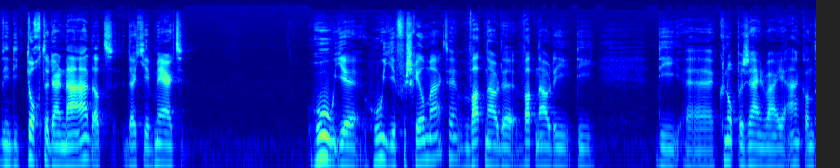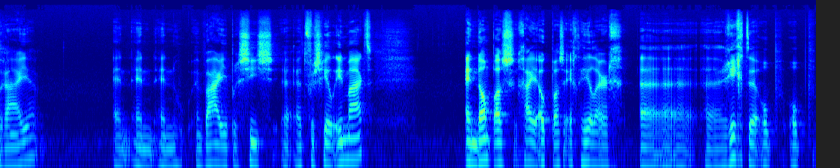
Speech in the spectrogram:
in die tochten daarna, dat, dat je merkt hoe je, hoe je verschil maakt. Hè? Wat nou, de, wat nou die, die, die knoppen zijn waar je aan kan draaien. En, en, en, waar je precies uh, het verschil in maakt. En dan pas ga je ook pas echt heel erg uh, richten op, op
